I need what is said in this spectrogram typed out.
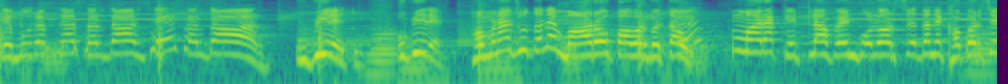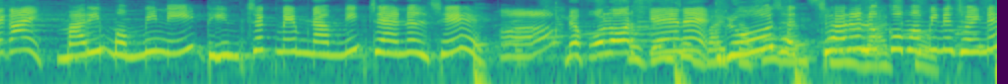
કે મૂર્ખના સરદાર છે સરદાર. ઊભી રહે તું ઊભી રહે હમણાં જ હું તને મારો પાવર બતાવું. મારા કેટલા ફેન ફોલોઅર્સ છે તને ખબર છે કાંઈ? મારી મમ્મીની ઢીંચક મેમ નામની ચેનલ છે. હા? ને ફોલોઅર્સ કે ને રોજ હજારો લોકો મમ્મીને જોઈને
